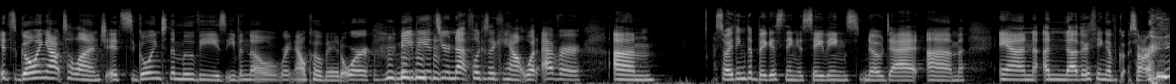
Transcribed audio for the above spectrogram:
It's going out to lunch, it's going to the movies, even though right now COVID, or maybe it's your Netflix account, whatever. Um, so I think the biggest thing is savings, no debt. Um, and another thing of go- sorry,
